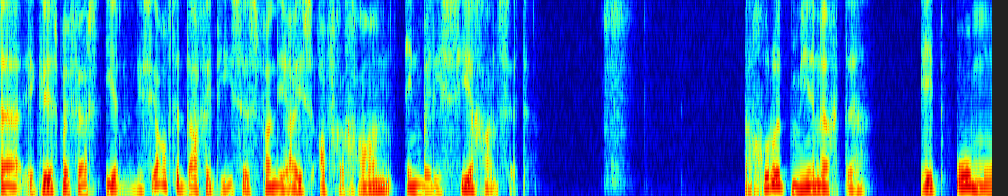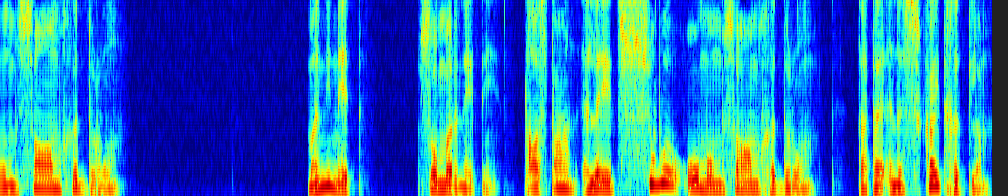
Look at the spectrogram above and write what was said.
Uh ek lees by vers 1. Dieselfde dag het Jesus van die huis afgegaan en by die see gaan sit. 'n Groot menigte het om hom saamgedrom. Maar nie net sommer net nie. Daar staan, hulle het so om hom saamgedrom dat hy in 'n skuit geklim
